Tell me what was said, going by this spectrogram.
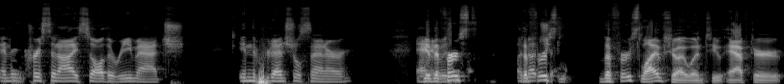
and then Chris and I saw the rematch in the Prudential Center. and yeah, the first the nutshell. first the first live show I went to after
